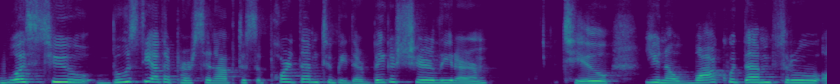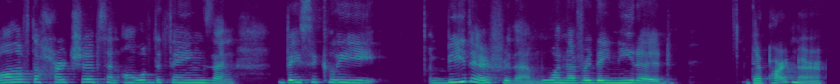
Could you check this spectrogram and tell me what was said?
was to boost the other person up, to support them, to be their biggest cheerleader, to, you know, walk with them through all of the hardships and all of the things and basically be there for them whenever they needed their partner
